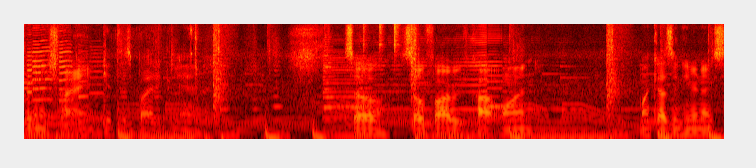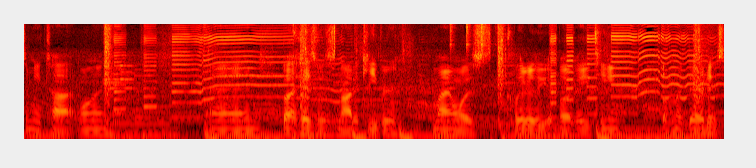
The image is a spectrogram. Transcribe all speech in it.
We're gonna try and get this bite again. So, so far we've caught one. My cousin here next to me caught one. And, but his was not a keeper. Mine was clearly above 18. Look like there it is.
